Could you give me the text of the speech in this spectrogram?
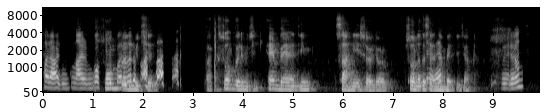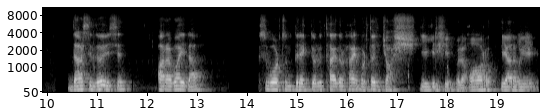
para harcasınlar. Boş son bölüm için. bak son bölüm için en beğendiğim sahneyi söylüyorum. Sonra da evet. senden bekleyeceğim. Buyurun. Darcy Lewis'in arabayla Swart'un direktörü Tyler Hayworth'a Josh diye girişi. Böyle hard diye arabayı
